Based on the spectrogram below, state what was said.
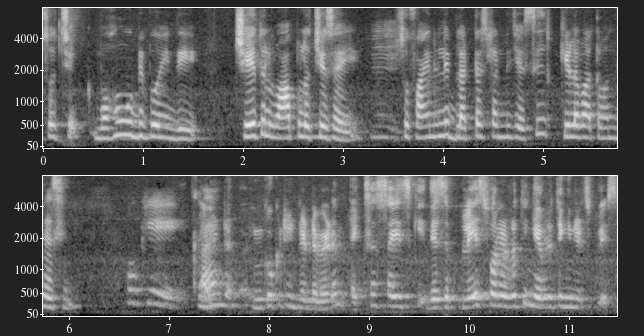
సో మొహం ఉబ్బిపోయింది చేతులు వాపులు వచ్చేసాయి. సో ఫైనల్లీ బ్లడ్ టెస్ట్ అన్ని చేసి కీళ్ళవాతం అని తెలిసింది. ఓకే అండ్ ఇంకొకటి ఏంటంటే మేడం ఎక్సర్సైజ్కి there's a place for everything everything in its place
